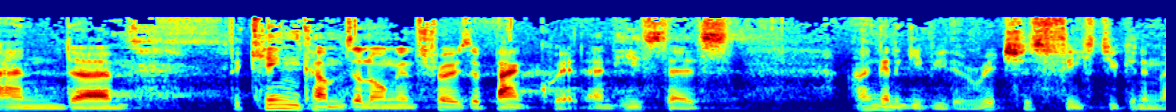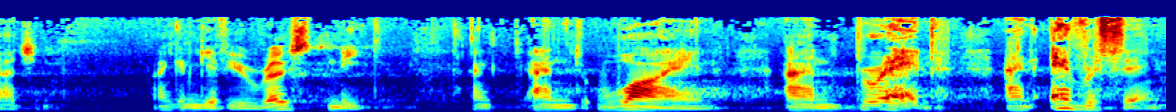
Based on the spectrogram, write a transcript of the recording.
And um, the king comes along and throws a banquet and he says, I'm going to give you the richest feast you can imagine. I'm going to give you roast meat and, and wine and bread and everything.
